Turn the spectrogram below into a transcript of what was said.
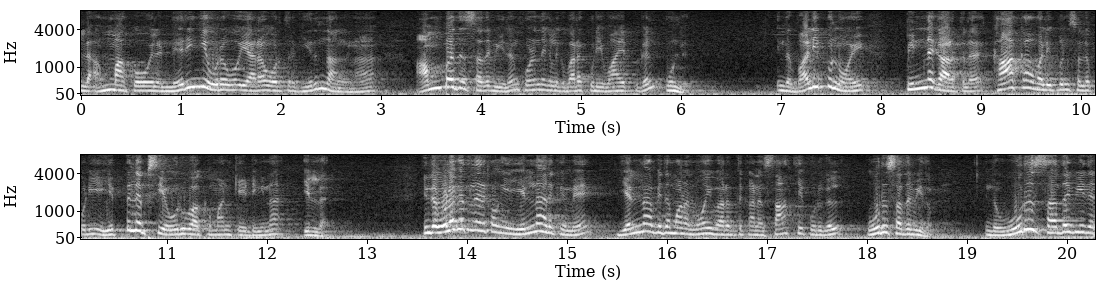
இல்லை அம்மாக்கோ இல்லை நெருங்கிய உறவோ யாரோ ஒருத்தருக்கு இருந்தாங்கன்னா ஐம்பது சதவீதம் குழந்தைங்களுக்கு வரக்கூடிய வாய்ப்புகள் உண்டு. இந்த வலிப்பு நோய் பின்ன காலத்தில் காக்கா வலிப்புன்னு சொல்லக்கூடிய எப்பிலெப்சியை உருவாக்குமான்னு கேட்டிங்கன்னா இல்லை. இந்த உலகத்தில் இருக்கவங்க எல்லாருக்குமே எல்லா விதமான நோய் வர்றதுக்கான சாத்தியக்கூறுகள் ஒரு சதவீதம். இந்த ஒரு சதவீத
